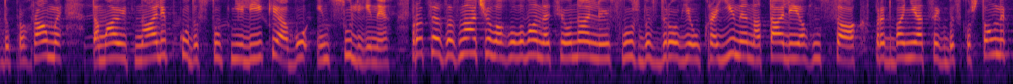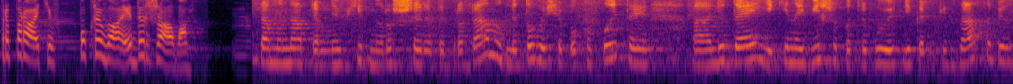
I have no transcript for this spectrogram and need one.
до програми та мають наліпку доступні ліки або інсуліни. Про це зазначила голова Національної служби здоров'я України Наталія Гусак. Придбання цих безкоштовних препаратів покриває держава. Саме напрям необхідно розширити програму для того, щоб охопити е, людей, які найбільше потребують лікарських засобів,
